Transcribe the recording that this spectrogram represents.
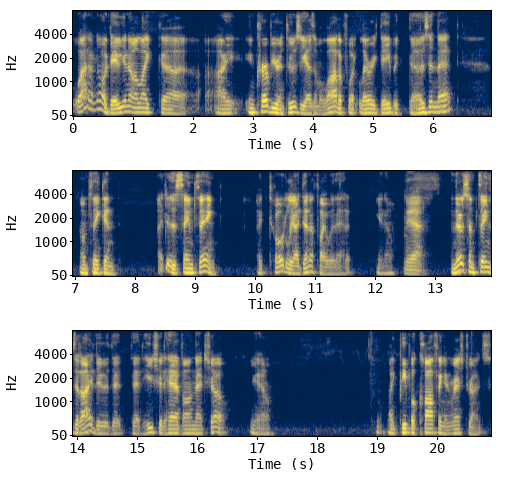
Well, I don't know, Dave. You know, like. Uh, I in Curb Your Enthusiasm. A lot of what Larry David does in that, I'm thinking, I do the same thing. I totally identify with that. You know, Yeah. and there's some things that I do that that he should have on that show. You know, like people coughing in restaurants.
